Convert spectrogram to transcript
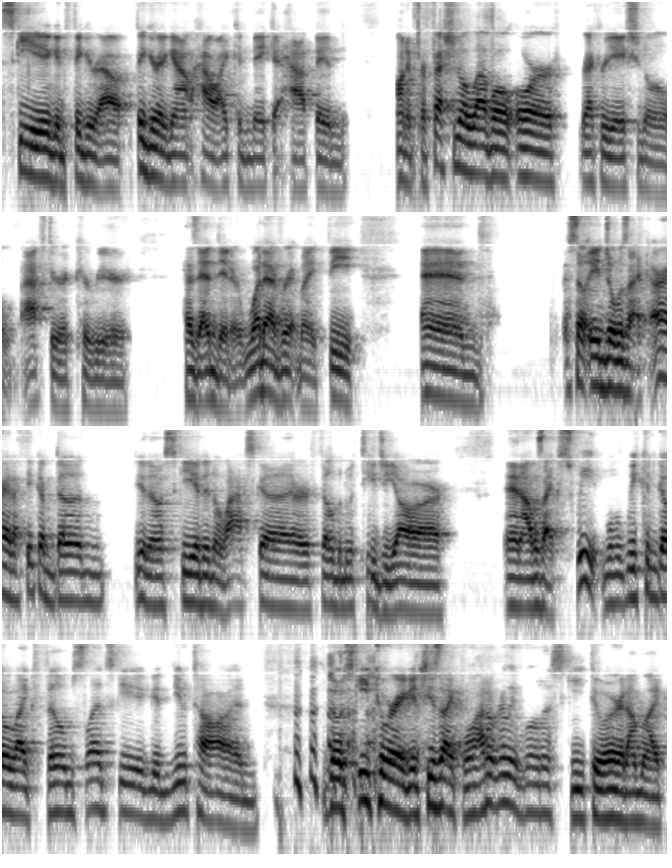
skiing and figure out figuring out how I can make it happen on a professional level or recreational after a career has ended or whatever it might be. And so Angel was like, all right, I think I'm done, you know, skiing in Alaska or filming with TGR. And I was like, sweet. Well, we could go like film sled skiing in Utah and go ski touring. And she's like, well, I don't really want a ski tour. And I'm like,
